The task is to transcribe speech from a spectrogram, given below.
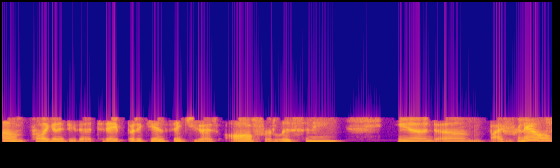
I'm probably going to do that today. But again, thank you guys all for listening. And um, bye for now.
